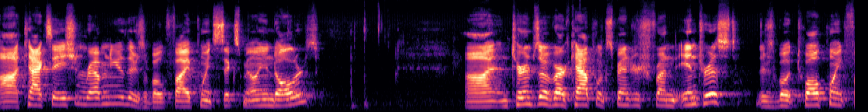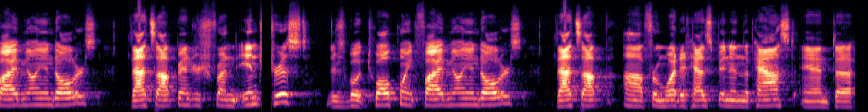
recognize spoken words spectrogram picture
Uh, taxation revenue, there's about $5.6 million. Uh, in terms of our capital expenditure fund interest, there's about $12.5 million. That's up expenditure fund interest. There's about $12.5 million. That's up uh, from what it has been in the past, and uh,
